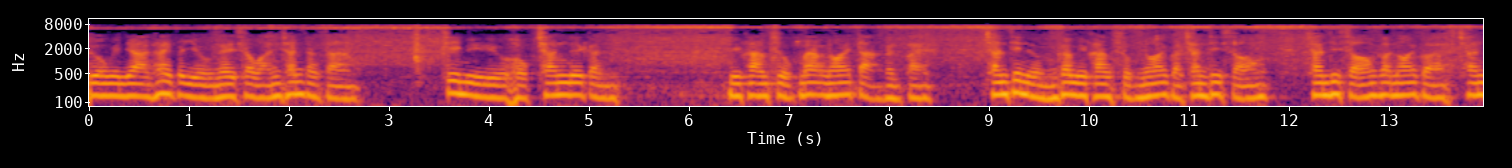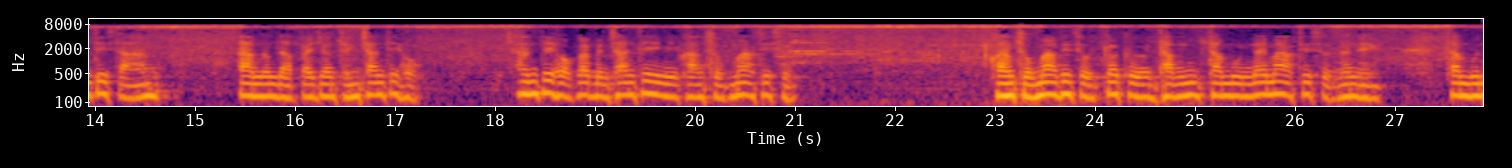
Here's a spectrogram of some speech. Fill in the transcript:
ดวงวิญญาณให้ไปอยู่ในสวรรค์ชั้นต่างๆ ที่มีอยู่หกชั้นด้วยกัน มีความสุขมากน้อยต่างกันไป ชั้นที่หนึ่งก็มีความสุขน้อยกว่าชั้นที่สอง ชั้นที่สองก็น้อยกว่าชั้นที่สามตามลำดับไปจนถึงชั้นที่หก ชั้นที่หกก็เป็นชั้นที่มีความสุขมากที่สุด ความสุขมากที่สุดก็คือทำทำบุญได้มากที่สุดนั่นเอง ทำบุญ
